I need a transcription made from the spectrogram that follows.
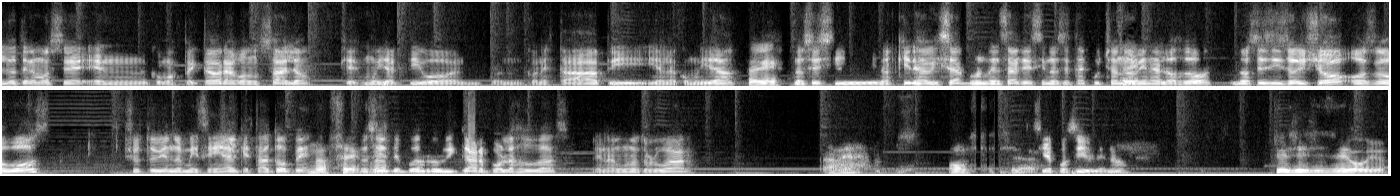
lo tenemos eh, en, como espectador a Gonzalo, que es muy activo con, esta app y, en la comunidad. No sé si nos quiere avisar por mensaje si nos está escuchando bien a los dos. No sé si soy yo o sos vos. Yo estoy viendo mi señal que está a tope. No sé. No sé si te puedes reubicar por las dudas en algún otro lugar. A ver, vamos a hacer Si es posible, ¿no? Sí, sí, sí, sí, obvio.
